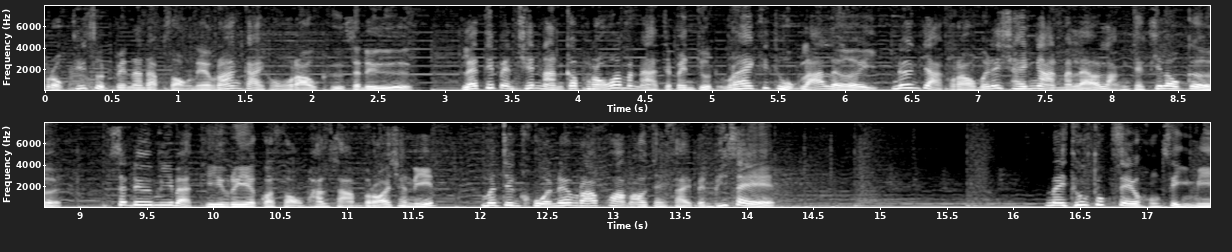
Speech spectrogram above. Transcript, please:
ปรกที่สุดเป็นอันดับสองในร่างกายของเราคือสะดือ และที่เป็นเช่นนั้นก็เพราะว่ามันอาจจะเป็นจุดแรกที่ถูกละเลย เนื่องจากเราไม่ได้ใช้งานมันแล้วหลังจากที่เราเกิด สะดือมีแบคทีเรียกว่า 2,300 ชนิด มันจึงควรได้รับความเอาใจใส่เป็นพิเศษ ในทุกๆ เซลล์ของสิ่งมี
